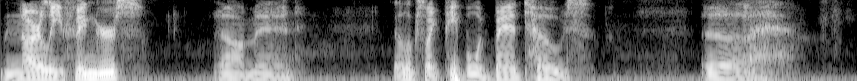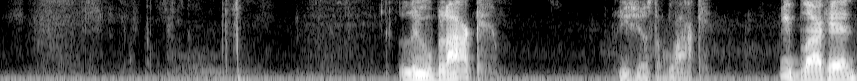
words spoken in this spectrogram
Gnarly fingers. Oh man. That looks like people with bad toes. Ugh. Lou Block. He's just a block. You blockhead.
